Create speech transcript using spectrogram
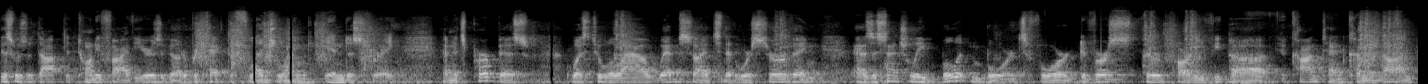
This was adopted 25 years ago to protect the fledgling industry, and its purpose was to allow websites that were serving as essentially bulletin boards for diverse third-party uh, content coming on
